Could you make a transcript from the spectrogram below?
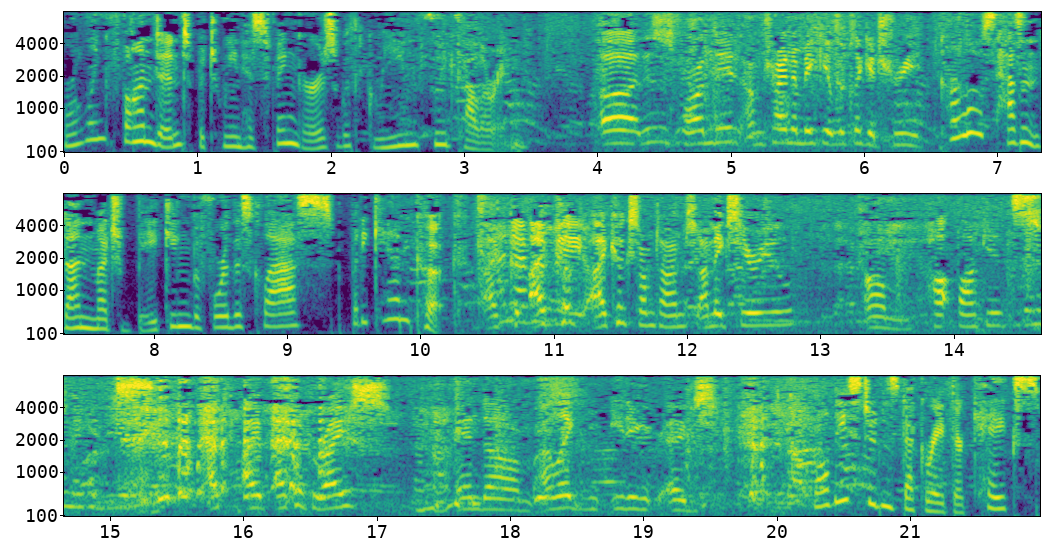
rolling fondant between his fingers with green food coloring. Uh, this is fondant. I'm trying to make it look like a tree. Carlos hasn't done much baking before this class, but he can cook. I, coo- I cook. I cook sometimes. I make cereal, um, hot pockets. I, I, I cook rice, and um, I like eating eggs. While these students decorate their cakes,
